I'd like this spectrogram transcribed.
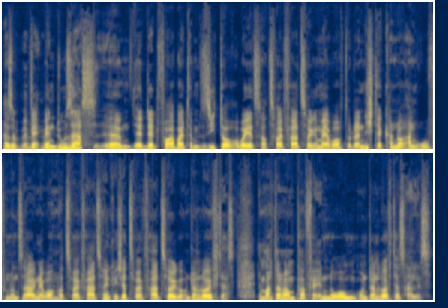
Also wenn, wenn du sagst, ähm, der, Vorarbeiter sieht doch, ob er jetzt noch zwei Fahrzeuge mehr braucht oder nicht, der kann doch anrufen und sagen, er braucht noch zwei Fahrzeuge, kriegt er zwei Fahrzeuge und dann läuft das. Dann macht er noch ein paar Veränderungen und dann läuft das alles.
